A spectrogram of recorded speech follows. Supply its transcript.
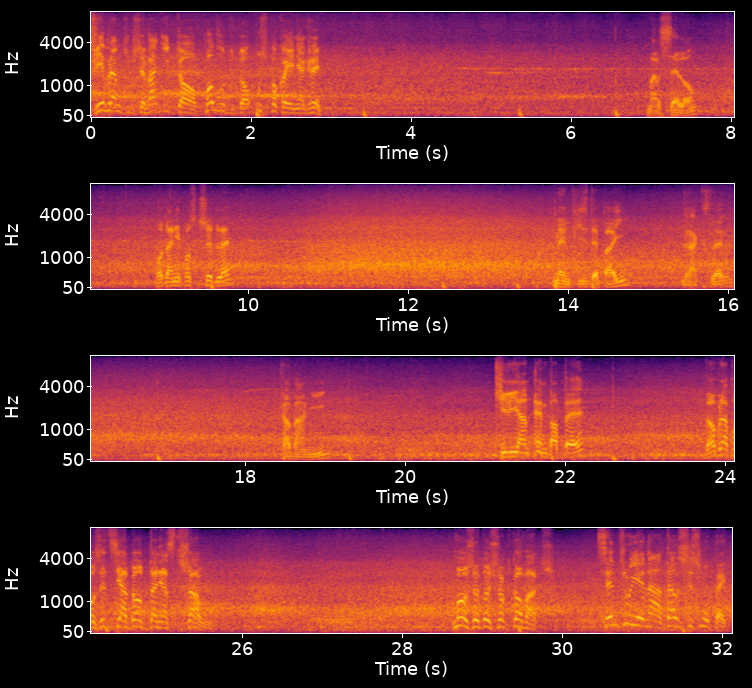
Dwie bramki przewagi to powód do uspokojenia gry. Marcelo. Podanie po skrzydle. Memphis Depay. Draxler. Cavani. Kylian Mbappé. Dobra pozycja do oddania strzału. Może dośrodkować. Centruje na dalszy słupek.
